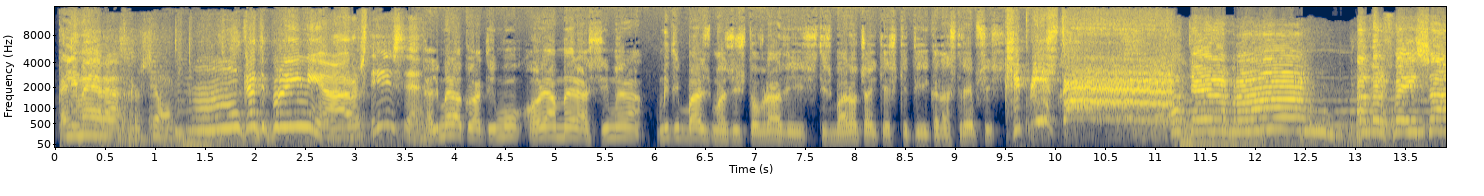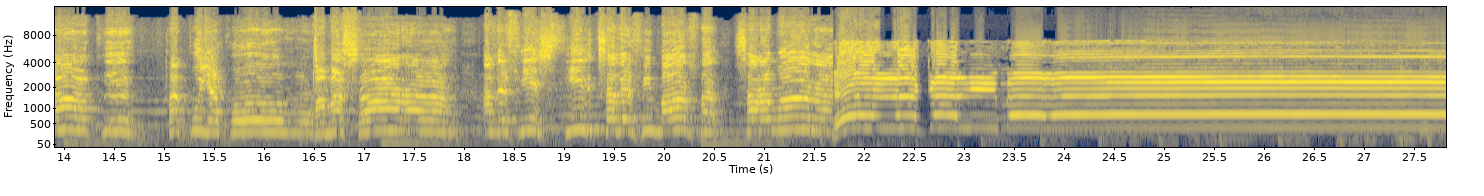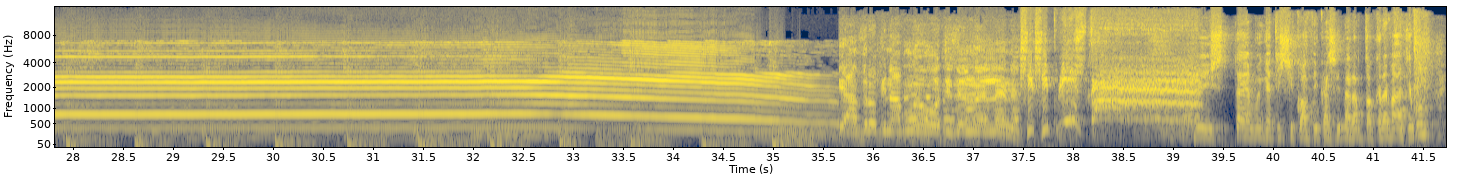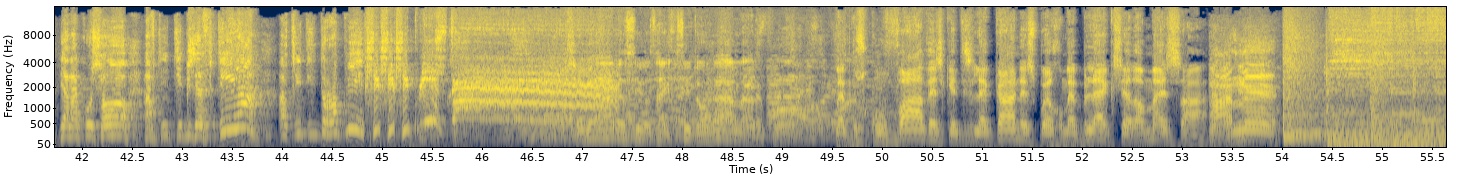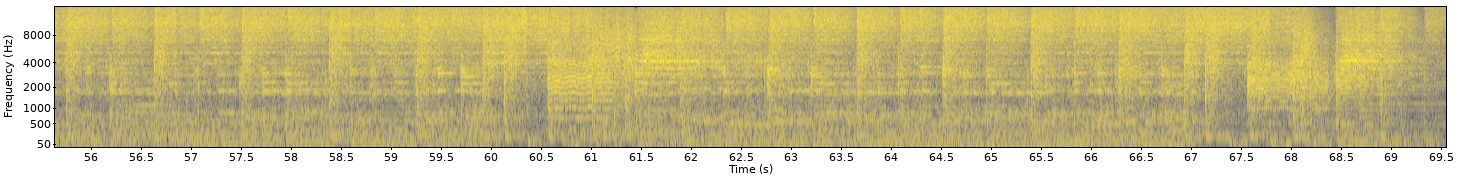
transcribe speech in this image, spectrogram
Καλημέρα, Χρυσό. κάτι πρωινή, άρρωστη είσαι. Καλημέρα, κορατή μου. Ωραία μέρα σήμερα. Μην την πάρεις μαζί σου το βράδυ στις μπαρότσακες και τη καταστρέψεις. Ξυπνήστε! Πατέρα Μπραμ, αδερφέ Ισάκ, παππούλιακο, μαμά Σάρα, αδερφή Εστίδη, ξαδερφή Μάρθα, Σαραμάρα. Έλα καλημέρα! Ανθρώποι να πούμε ό,τι θέλουν λένε. Ξυπνήστε! Χριστέ μου, γιατί σηκώθηκα σήμερα από το κρεβάτι μου για να ακούσω αυτή την ξεφτύλα, αυτή την τροπή. Ξυπνήστε! Σιγά ρε θείο, θα χυθεί το γάλα ρε πω. Με τους κουβάδες και τις λεκάνες που έχουμε μπλέξει εδώ μέσα. Αμέ.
